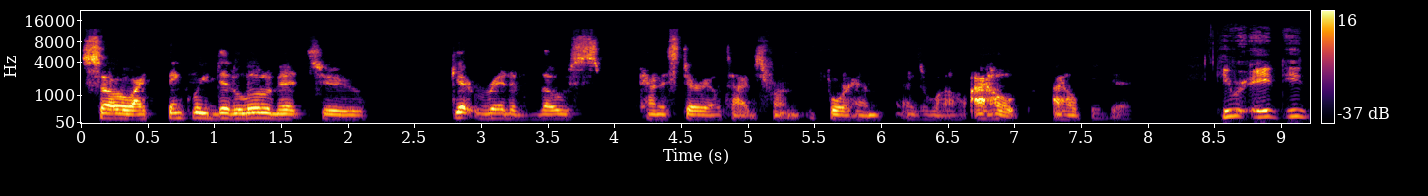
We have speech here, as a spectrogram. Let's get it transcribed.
So I think we did a little bit to get rid of those kind of stereotypes from for him as well. I hope. I hope we did. He he, he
